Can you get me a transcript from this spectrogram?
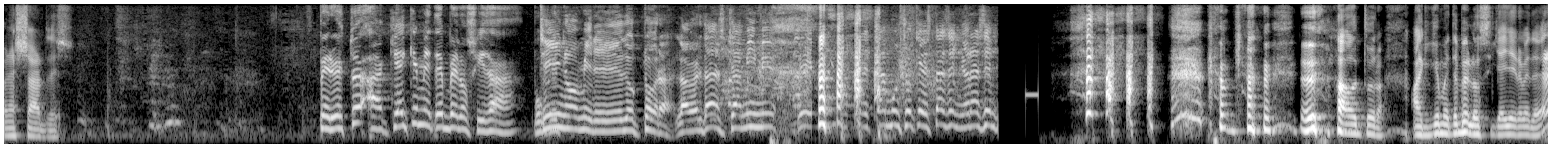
Buenas tardes. Pero esto, aquí hay que meter velocidad. porque- Sí, no, mire, doctora, la verdad es que a mí me, me molesta mucho que esta señora se... La doctora. Aquí hay que meter velocidad y de repente.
